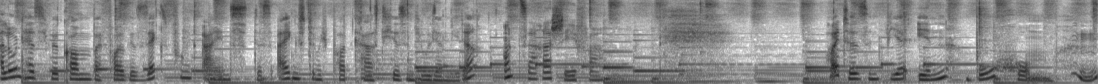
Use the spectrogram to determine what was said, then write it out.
Hallo und herzlich willkommen bei Folge 6.1 des Eigenstimmig Podcast. Hier sind Julia Meder und Sarah Schäfer. Heute sind wir in Bochum hm.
